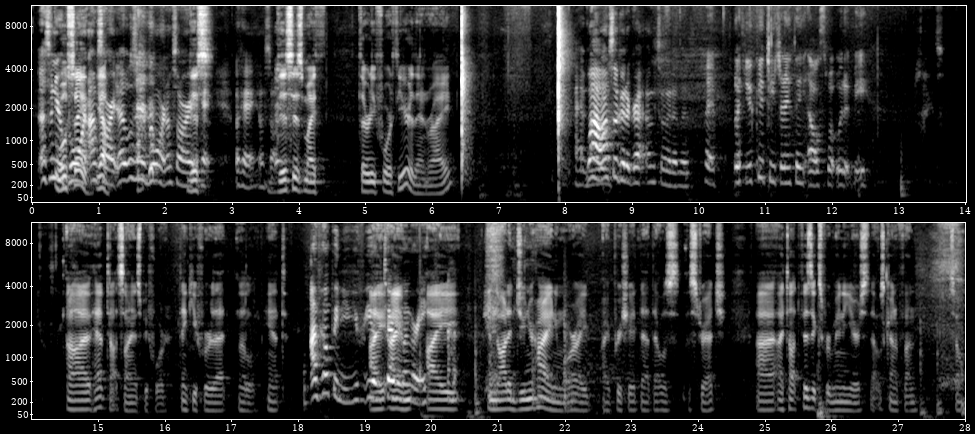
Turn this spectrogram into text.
That's when you were We'll born. say, I'm yeah. sorry. That was when you were born. I'm sorry. This- okay. Okay. I'm sorry. This is my 34th year then, right? I have Thirty-fourth year then, right? I have wow. no I'm so good at gra- I'm so good at this. Okay, if you could teach anything else, what would it be? Uh, I have taught science before. Thank you for that little hint. I'm helping you. You, you have I, terrible I, am, memory. I am not in junior high anymore. I, I appreciate that. That was a stretch. Uh, I taught physics for many years. That was kind of fun. So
